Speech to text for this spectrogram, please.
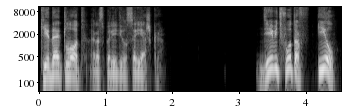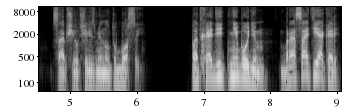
«Кидать лот!» — распорядился Яшка. «Девять футов! Ил!» — сообщил через минуту боссой. «Подходить не будем! Бросать якорь!»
